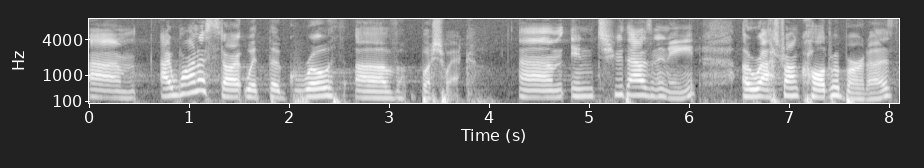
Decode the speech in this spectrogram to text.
um, I want to start with the growth of Bushwick. Um, in 2008, a restaurant called Roberta's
